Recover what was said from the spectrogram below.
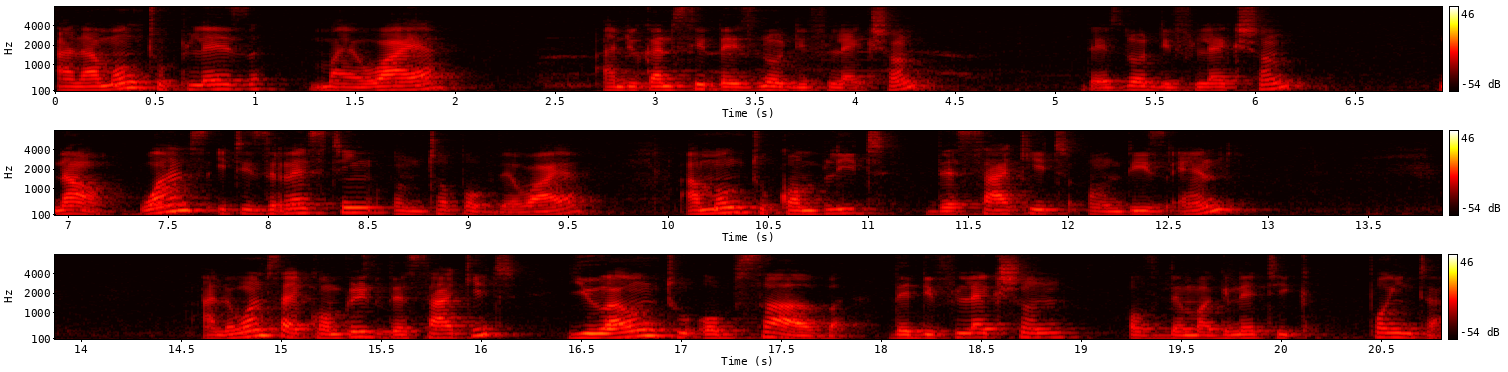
And I'm going to place my wire, and you can see there is no deflection. There is no deflection. Now, once it is resting on top of the wire, I'm going to complete the circuit on this end. And once I complete the circuit, you are going to observe the deflection of the magnetic pointer.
